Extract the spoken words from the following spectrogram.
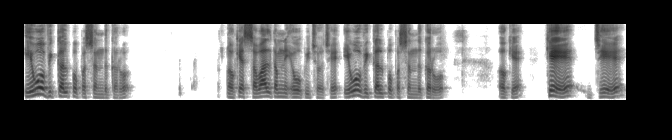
એવો વિકલ્પ પસંદ કરો. ઓકે, સવાલ તમને એવો પૂછ્યો છે, એવો વિકલ્પ પસંદ કરો, ઓકે, કે જે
